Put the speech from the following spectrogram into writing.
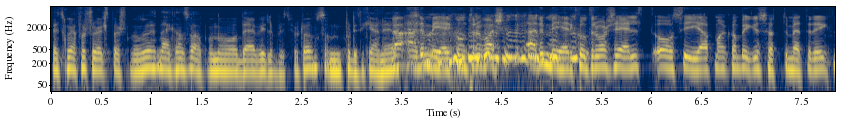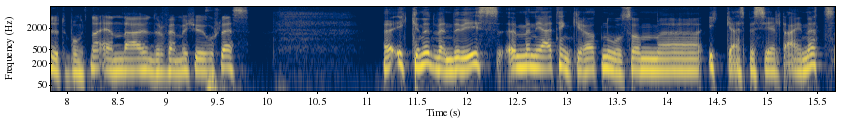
vet ikke om jeg forstår helt spørsmålet, men jeg kan svare på noe det jeg ville blitt spurt om. som politikerne gjør. Ja, er, det er, det mer kontroversielt å si at man kan bygge 70 meter i knutepunktene enn det er 125 i Oslo S? Eh, ikke nødvendigvis, men jeg tenker at noe som eh, ikke er spesielt egnet,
